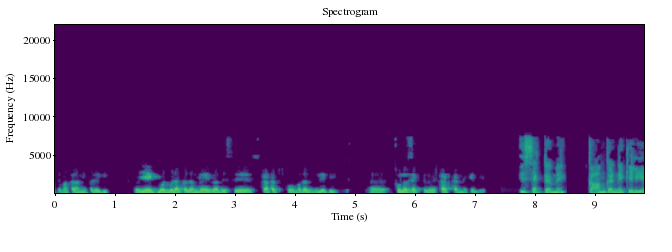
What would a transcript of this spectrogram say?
जमा करानी पड़ेगी। तो ये एक बहुत बड़ा कदम रहेगा जिससे स्टार्टअप्स को मदद मिलेगी सोलर सेक्टर में स्टार्ट करने के लिए। इस सेक्टर में काम करने के लिए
